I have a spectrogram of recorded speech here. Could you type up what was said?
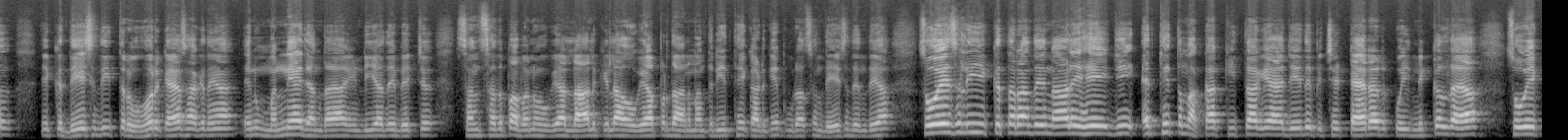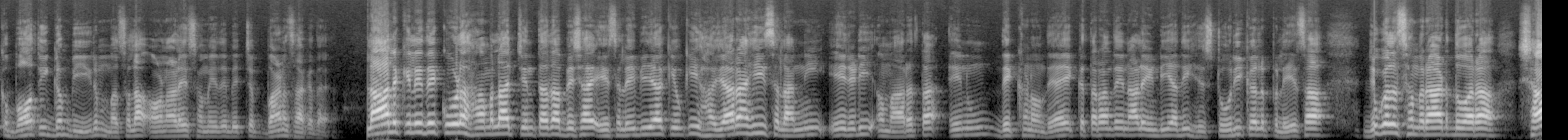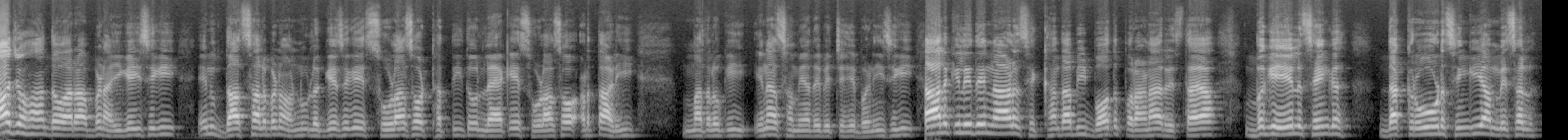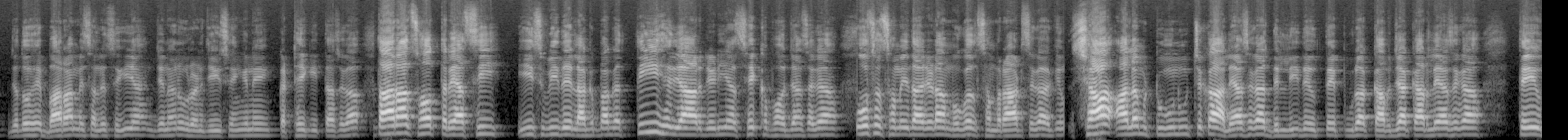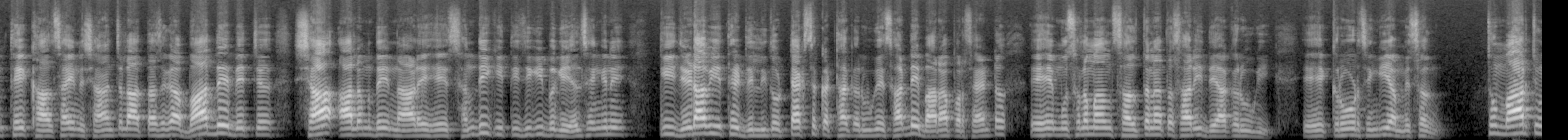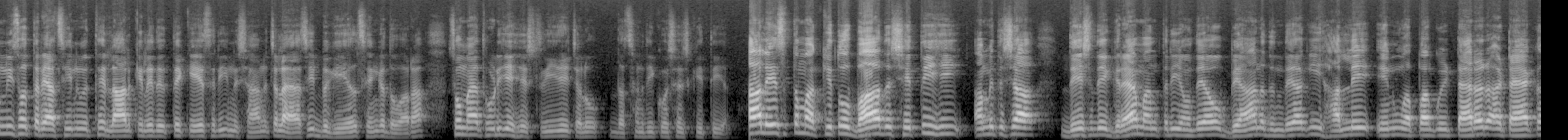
ਇੱਕ ਦੇਸ਼ ਦੀ ਧਰੋਹਰ ਕਹਿ ਸਕਦੇ ਆ ਇਹਨੂੰ ਮੰਨਿਆ ਜਾਂਦਾ ਆ ਇੰਡੀਆ ਦੇ ਵਿੱਚ। ਸੰਸਦ ਭਵਨ ਹੋ ਗਿਆ, ਲਾਲ ਕਿਲਾ ਹੋ ਗਿਆ, ਪ੍ਰਧਾਨ ਮੰਤਰੀ ਇੱਥੇ ਕੱਢ ਕੇ ਪੂਰਾ ਸੰਦੇਸ਼ ਦਿੰਦੇ ਆ। ਸੋ ਇਸ ਲਈ ਇੱਕ ਤਰ੍ਹਾਂ ਦੇ ਨਾਲ ਇਹ ਜੇ ਇੱਥੇ ਧਮਾਕਾ ਕੀਤਾ ਗਿਆ ਜੇ ਇਹਦੇ ਪਿੱਛੇ ਟੈਰਰ ਕੋਈ ਨਿਕਲਦਾ ਆ, ਸੋ ਇੱਕ ਬਹੁਤ ਹੀ ਗੰਭੀਰ ਮਸਲਾ ਆਉਣ ਵਾਲੇ ਸਮੇਂ ਦੇ ਵਿੱਚ ਬਣ ਸਕਦਾ ਹੈ ਲਾਲ ਕਿਲੇ ਦੇ ਕੋਲ ਹਮਲਾ ਚਿੰਤਾ ਦਾ ਵਿਸ਼ਾ ਇਸ ਲਈ ਵੀ ਆ ਕਿਉਂਕਿ ਹਜ਼ਾਰਾਂ ਹੀ ਸੈਲਾਨੀ ਇਹ ਜਿਹੜੀ ਇਮਾਰਤ ਆ, ਇਹਨੂੰ ਦੇਖਣ ਆਉਂਦੇ ਆ। ਇੱਕ ਤਰ੍ਹਾਂ ਦੇ ਨਾਲ ਇੰਡੀਆ ਦੀ ਹਿਸਟੋਰੀਕਲ ਪਲੇਸ ਆ ਮੁਗਲ ਸਮਰਾਟ ਦੁਆਰਾ, ਸ਼ਾਹ ਜਹਾਂ ਦੁਆਰਾ ਬਣਾਈ ਗਈ ਸੀਗੀ। ਇਹਨੂੰ 10 ਸਾਲ ਬਣਾਉਣ ਨੂੰ ਲੱਗੇ ਸੀਗੇ। 1638 ਤੋਂ ਲੈ ਕੇ 1648 ਮਤਲਬ ਕਿ ਇਹਨਾਂ ਸਮਿਆਂ ਦੇ ਵਿੱਚ ਇਹ ਬਣੀ ਸੀਗੀ। ਲਾਲ ਕਿਲੇ ਦੇ ਨਾਲ ਸਿੱਖਾਂ ਦਾ ਵੀ ਬਹੁਤ ਪੁਰਾਣਾ ਰਿਸ਼ਤਾ ਆ। ਬਘੇਲ ਸਿੰਘ ਦਾ ਕਰੋੜ ਸਿੰਘੀਆ ਮਿਸਲ, ਜਦੋਂ ਇਹ 12 ਮਿਸਲ ਸੀਗੀਆਂ, ਜਿਨ੍ਹਾਂ ਨੂੰ ਰਣਜੀਤ ਸਿੰਘ ਨੇ ਇਕੱਠੇ ਕੀਤਾ ਸੀਗਾ 1783 ਈਸਵੀ ਦੇ ਲਗਭਗ 30000 ਜਿਹੜੀਆਂ ਸਿੱਖ ਫੌਜਾਂ ਸੀਗਾ ਉਸ ਸਮੇਂ ਦਾ ਜਿਹੜਾ ਮੁਗਲ ਸਮਰਾਟ ਸੀਗਾ, ਕਿ ਸ਼ਾਹ ਆਲਮ 2 ਨੂੰ ਝੁਕਾ ਲਿਆ ਸੀਗਾ, ਦਿੱਲੀ ਦੇ ਉੱਤੇ ਪੂਰਾ ਕਬਜ਼ਾ ਕਰ ਲਿਆ ਸੀਗਾ ਤੇ ਉੱਥੇ ਖਾਲਸਾਈ ਨਿਸ਼ਾਨ ਚਲਾਤਾ ਸੀਗਾ। ਬਾਅਦ ਦੇ ਵਿੱਚ ਸ਼ਾਹ ਆਲਮ ਦੇ ਨਾਲ ਇਹ ਸੰਧੀ ਕੀਤੀ ਸੀਗੀ ਬਘੇਲ ਸਿੰਘ ਨੇ ਕਿ ਜਿਹੜਾ ਵੀ ਇੱਥੇ ਦਿੱਲੀ ਤੋਂ ਟੈਕਸ ਇਕੱਠਾ ਕਰੂਗੇ 12.5% ਇਹ ਮੁਸਲਮਾਨ ਸਲਤਨਤ ਸਾਰੀ ਦਿਆ ਕਰੂਗੀ। ਇਹ ਕਰੋੜ ਸਿੰਘੀਆ ਮਿਸਲ ਸੋ ਮਾਰਚ 1983 ਨੂੰ ਇੱਥੇ ਲਾਲ ਕਿਲੇ ਦੇ ਉੱਤੇ ਕੇਸਰੀ ਨਿਸ਼ਾਨ ਚਲਾਇਆ ਸੀ ਬਗੇਲ ਸਿੰਘ ਦੁਆਰਾ। ਸੋ ਮੈਂ ਥੋੜੀ ਜਿਹੀ ਹਿਸਟਰੀ ਜੇ ਚਲੋ, ਦੱਸਣ ਦੀ ਕੋਸ਼ਿਸ਼ ਕੀਤੀ ਆ। ਨਾਲ ਇਸ ਧਮਾਕੇ ਤੋਂ ਬਾਅਦ ਛੇਤੀ ਹੀ ਅਮਿਤ ਸ਼ਾਹ ਦੇਸ਼ ਦੇ ਗ੍ਰਹਿ ਮੰਤਰੀ ਆਉਂਦੇ ਆ। ਉਹ ਬਿਆਨ ਦਿੰਦੇ ਆ ਕਿ ਹਾਲੇ ਇਹਨੂੰ ਆਪਾਂ ਕੋਈ ਟੈਰਰ ਅਟੈਕ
